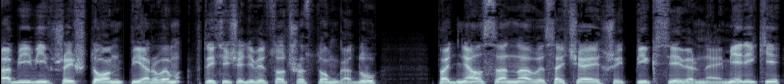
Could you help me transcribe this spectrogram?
объявивший, что он первым в 1906 году поднялся на высочайший пик Северной Америки,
